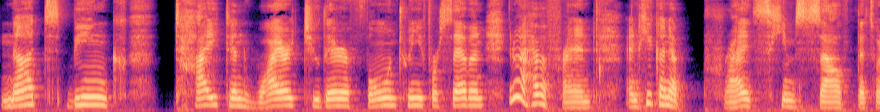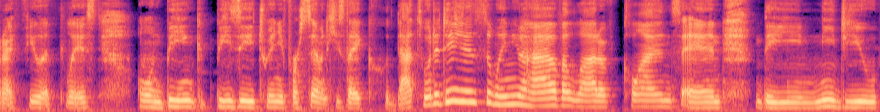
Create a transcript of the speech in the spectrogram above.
not being tight and wired to their phone 24 7. You know, I have a friend and he kind of prides himself, that's what I feel at least, on being busy 24 7. He's like, that's what it is when you have a lot of clients and they need you.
